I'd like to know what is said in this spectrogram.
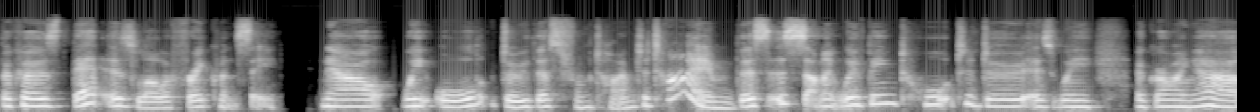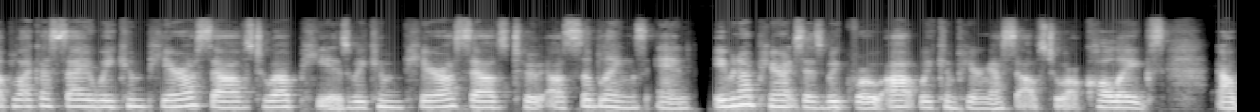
because that is lower frequency. Now, we all do this from time to time. This is something we've been taught to do as we are growing up. Like I say, we compare ourselves to our peers, we compare ourselves to our siblings, and even our parents as we grow up, we're comparing ourselves to our colleagues, our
